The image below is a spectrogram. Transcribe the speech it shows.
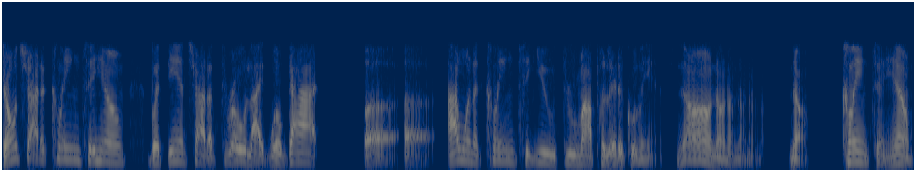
Don't try to cling to him, but then try to throw like, well, God, uh, uh, I want to cling to you through my political lens. No, no, no, no, no, no. No. Cling to him.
